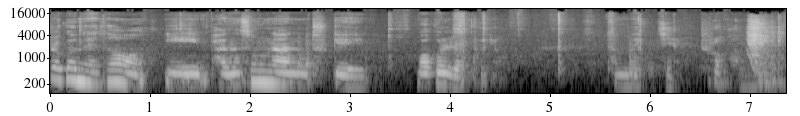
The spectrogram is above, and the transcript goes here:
출근해서 이 반숙란 두 개 먹으려고요. 단백질 들어갔네.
